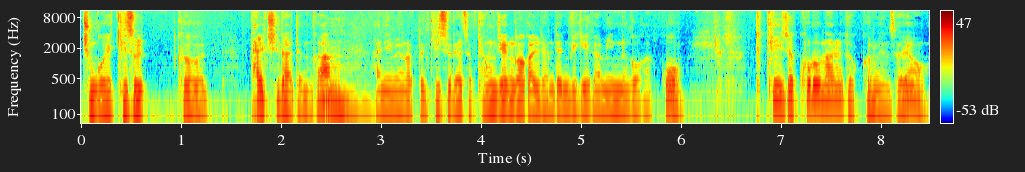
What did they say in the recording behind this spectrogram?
중국의 기술 그 탈취라든가 음. 아니면 어떤 기술에서 경쟁과 관련된 위기감이 있는 것 같고 특히 이제 코로나를 겪으면서요.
